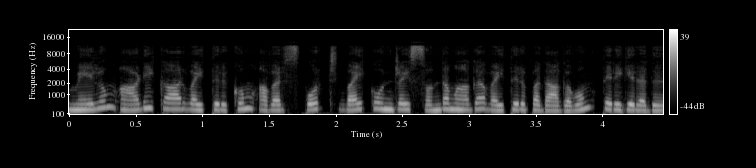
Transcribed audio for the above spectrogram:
மேலும் ஆடி கார் வைத்திருக்கும் அவர் ஸ்போர்ட்ஸ் பைக் ஒன்றை சொந்தமாக வைத்திருப்பதாகவும் தெரிகிறது.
